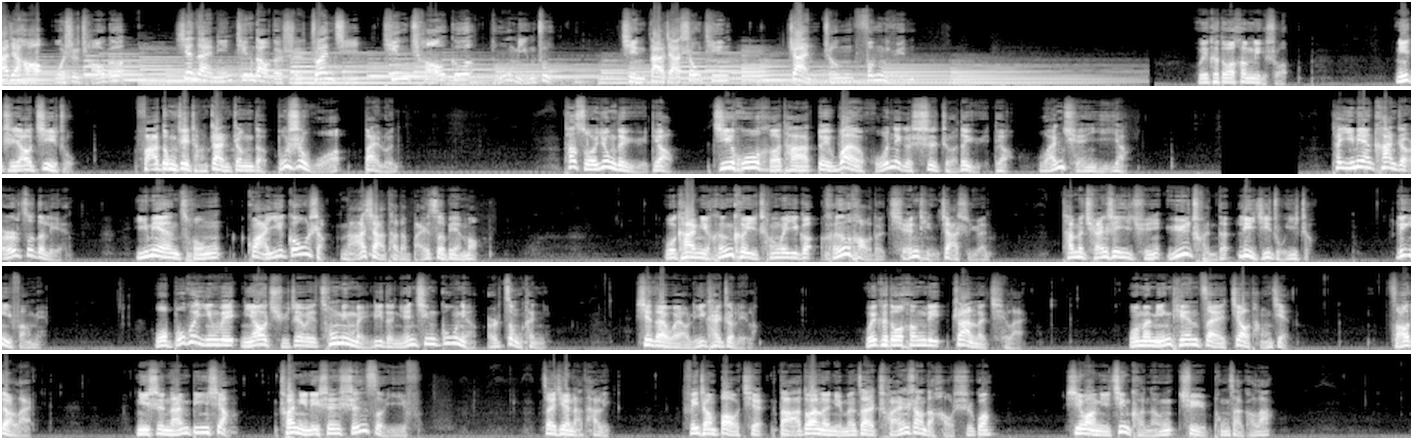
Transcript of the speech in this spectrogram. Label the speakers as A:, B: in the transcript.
A: 大家好，我是朝哥。现在您听到的是专辑《听朝歌读名著》，请大家收听《战争风云》。维克多·亨利说：“你只要记住，发动这场战争的不是我，拜伦。”他所用的语调几乎和他对万湖那个逝者的语调完全一样。他一面看着儿子的脸。一面从挂衣钩上拿下他的白色便帽。我看你很可以成为一个很好的潜艇驾驶员。他们全是一群愚蠢的利己主义者。另一方面，我不会因为你要娶这位聪明美丽的年轻姑娘而憎恨你。现在我要离开这里了。维克多·亨利站了起来。我们明天在教堂见。早点来。你是男宾相。穿你那身深色衣服。再见，娜塔莉。非常抱歉打断了你们在船上的好时光。希望你尽可能去彭萨克拉。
